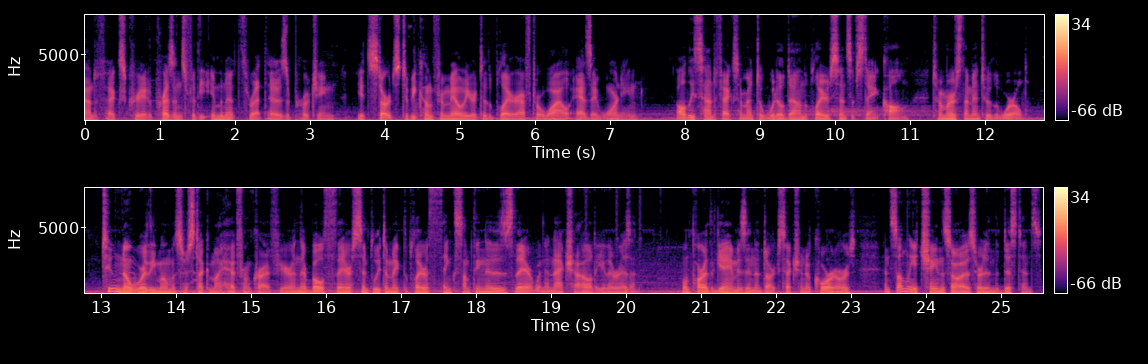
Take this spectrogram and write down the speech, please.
Sound effects create a presence for the imminent threat that is approaching. It starts to become familiar to the player after a while as a warning. All these sound effects are meant to whittle down the player's sense of staying calm, to immerse them into the world. Two noteworthy moments are stuck in my head from Cry of Fear, and they're both there simply to make the player think something is there when in actuality there isn't. One part of the game is in a dark section of corridors, and suddenly a chainsaw is heard in the distance.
